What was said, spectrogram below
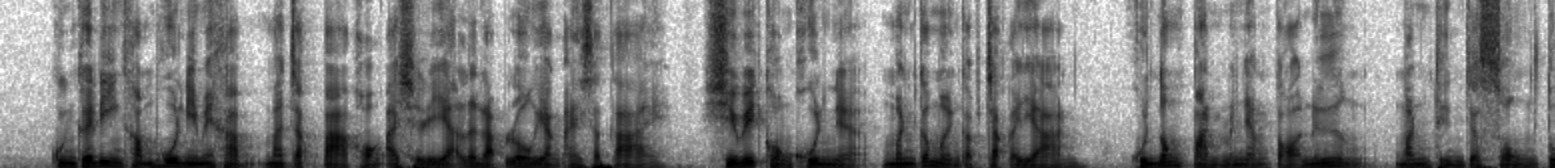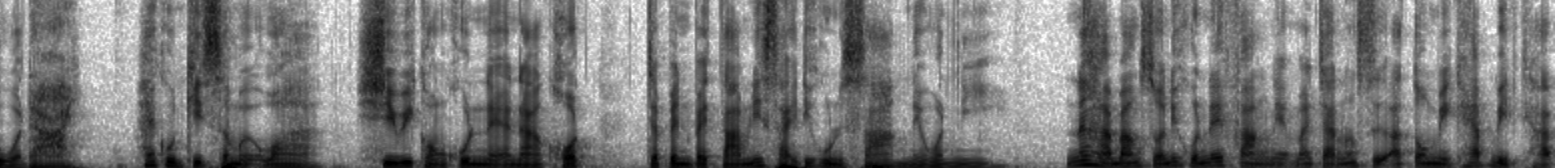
ำๆคุณเคยได้ยินคำพูดนี้ไหมครับ มาจากปากของอัจฉริยะระดับโลกอย่างไอสไตน์ชีวิตของคุณเนี่ยมันก็เหมือนกับจักรยาน คุณต้องปั่นมันอย่างต่อเนื่อง มันถึงจะทรงตัวได้ ให้คุณคิดเสมอว่า ชีวิตของคุณในอนาคต จะเป็นไปตามนิสัยที่คุณสร้างในวันนี้ เนื้อหาบางส่วนที่คุณได้ฟังเนี่ยมาจากหนังสือ Atomic Habit ครับ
